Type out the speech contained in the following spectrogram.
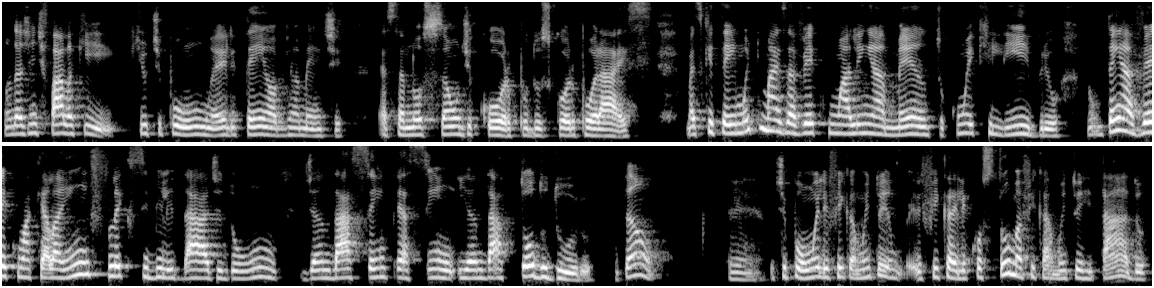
Quando a gente fala que, que o tipo 1, ele tem, obviamente, essa noção de corpo, dos corporais, mas que tem muito mais a ver com alinhamento, com equilíbrio, não tem a ver com aquela inflexibilidade do um de andar sempre assim e andar todo duro. Então, é, o tipo 1 ele fica muito, ele fica, ele costuma ficar muito irritado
